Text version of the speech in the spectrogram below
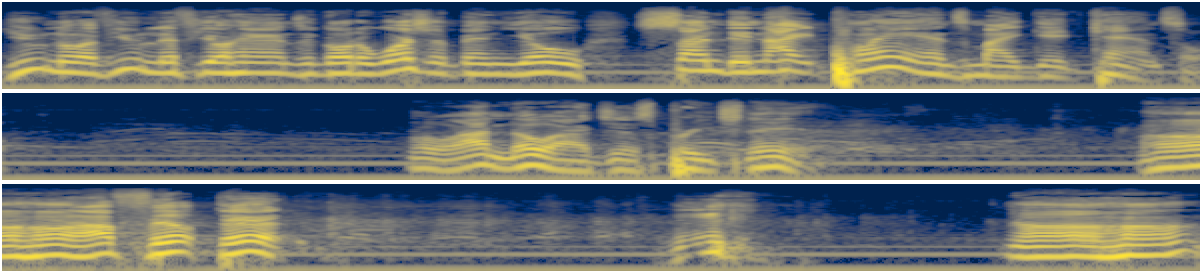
You know, if you lift your hands and go to worship, and your Sunday night plans might get canceled. Oh, I know I just preached in. Uh huh, I felt that. Uh huh.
